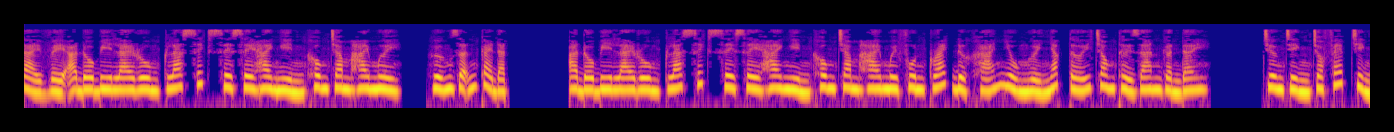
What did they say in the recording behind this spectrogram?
Tải về Adobe Lightroom Classic CC 2020, hướng dẫn cài đặt. Adobe Lightroom Classic CC 2020 Full Crack được khá nhiều người nhắc tới trong thời gian gần đây. Chương trình cho phép chỉnh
